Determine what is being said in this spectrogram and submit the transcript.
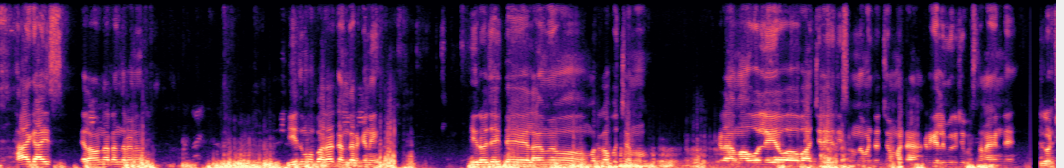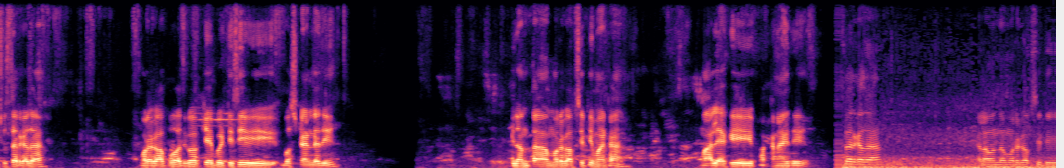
హాయ్ గాయస్ ఎలా ఉన్నారు అందరూ? ఈద్ ముబారక్ అందరికీ. ఈరోజు అయితే ఇలా మేము మురగాపు వచ్చాము. ఇక్కడ మా వాళ్ళు ఏ వాచ్ తీసుకుందామంటే వచ్చామన్నమాట. అక్కడికి వెళ్ళి మీకు చూపిస్తానండి ఇదిగోండి చూస్తారు కదా మురగాపు అదిగో కేబిటిసి బస్ స్టాండ్ అది. ఇదంతా మురగాపు సిటీ మాట మాలియాకి పక్కన ఇది. చూస్తారు కదా ఎలా ఉందో మురగాపు సిటీ.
